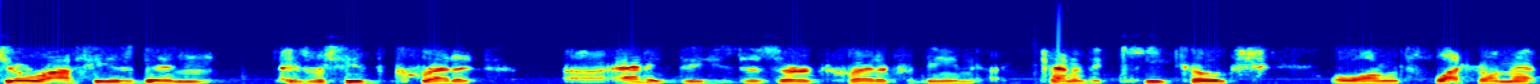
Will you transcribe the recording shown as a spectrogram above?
Joe Rossi has been has received credit. Uh, I think he's deserved credit for being kind of the key coach along with Fleck on that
